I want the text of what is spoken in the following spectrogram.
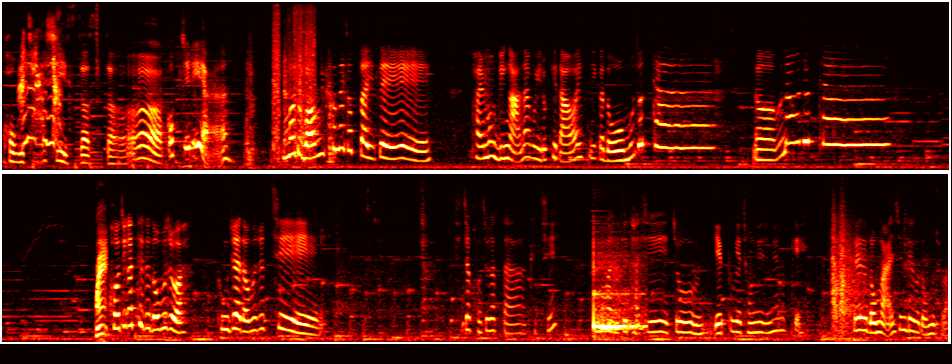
거기 잣이 있었어. 껍질이야. 엄마도 마음이 편해졌다 이제 발목 링 안 하고 이렇게 나와 있으니까 너무 좋다. 너무 너무 좋다. 거지 같아도 너무 좋아. 공주야 너무 좋지. 진짜 거지 같다. 그치? 엄마 이제 다시 좀 예쁘게 정리 좀 해놓게. 그래도 너무 안심되고 너무 좋아.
